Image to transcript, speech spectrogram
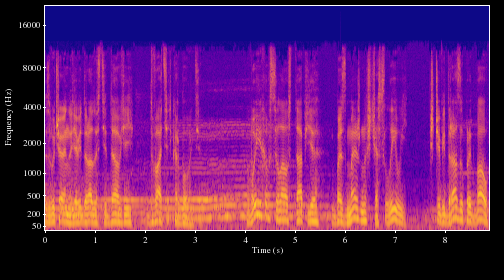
Звичайно, я від радості дав їй 20 карбованців. Виїхав з села Остап'я безмежно щасливий, що відразу придбав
